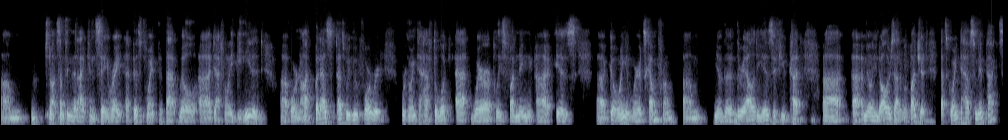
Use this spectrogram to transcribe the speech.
Um, it's not something that I can say right at this point that that will uh, definitely be needed uh, or not. But as as we move forward, we're going to have to look at where our police funding uh, is. Uh, going and where it's come from. Um, you know, the, the reality is if you cut uh, a million dollars out of a budget, that's going to have some impacts.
